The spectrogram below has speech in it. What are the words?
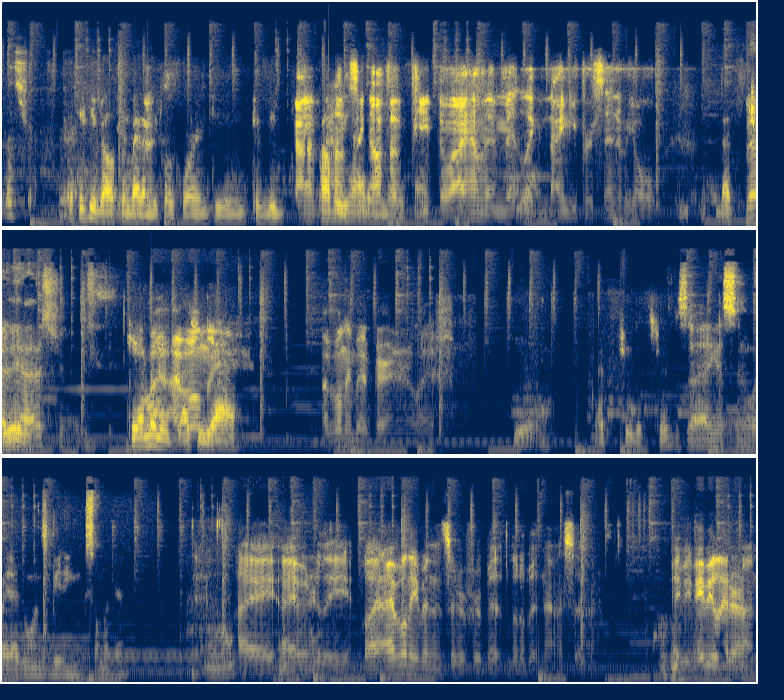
That's true. I think you've also Yeah, met him before quarantine because we. I'm Probably bouncing hadn't off met of Pete though. I haven't met like 90% of y'all. That's true. yeah, that's true. Cameron I- is actually only, yeah, I've only met Baron in real life. yeah. That's true. That's true. So I guess in a way, everyone's meeting someone new. Mhm. I, I haven't really. Well, I- I've only been in the server for a bit, little bit now, so Mhm. maybe maybe later on.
